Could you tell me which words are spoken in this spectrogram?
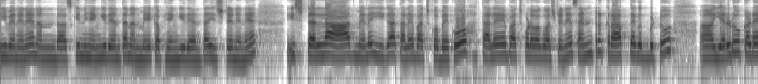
ನೀವೇನೇ ನನ್ನ ಸ್ಕಿನ್ ಹೆಂಗಿದೆ ಅಂತ, ನನ್ನ ಮೇಕಪ್ ಹೆಂಗಿದೆ ಅಂತ ಇಷ್ಟೇನೆ ಇಷ್ಟೆಲ್ಲ ಆದಮೇಲೆ ಈಗ ತಲೆ ಬಾಚ್ಕೋಬೇಕು. ತಲೆ ಬಾಚ್ಕೊಳ್ಳೋವಾಗೂ ಅಷ್ಟೇ ಸೆಂಟ್ರ್ ಕ್ರಾಪ್ ತೆಗೆದ್ಬಿಟ್ಟು ಎರಡೂ ಕಡೆ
